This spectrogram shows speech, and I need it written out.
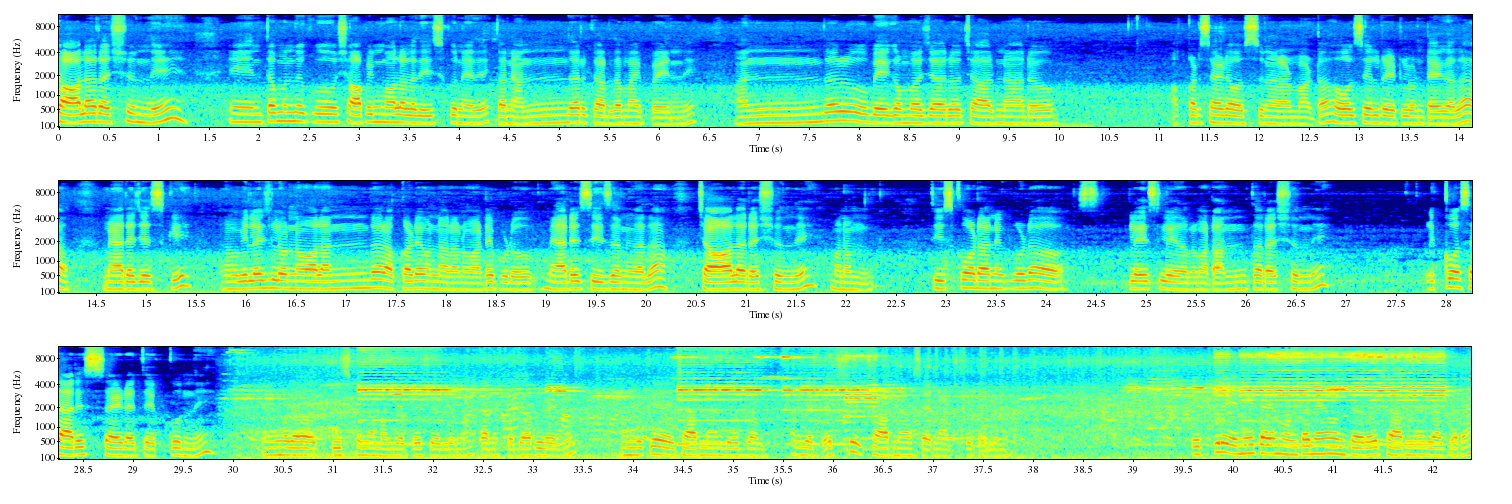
చాలా రష్ ఉంది. ఇంతముందుకు షాపింగ్ మాల్లో తీసుకునేది కానీ అందరికి అర్థమైపోయింది. అందరూ బేగం బజారు చార్మినార్ అక్కడ సైడే వస్తున్నారనమాట హోల్సేల్ రేట్లు ఉంటాయి కదా మ్యారేజెస్కి. విలేజ్లో ఉన్న వాళ్ళందరూ అక్కడే ఉన్నారనమాట ఇప్పుడు మ్యారేజ్ సీజన్ కదా చాలా రష్ ఉంది. మనం తీసుకోవడానికి కూడా ప్లేస్ లేదనమాట అంత రష్ ఉంది. ఎక్కువ శారీస్ సైడ్ అయితే ఎక్కువ ఉంది. నేను కూడా తీసుకుందామని చెప్పేసి వెళ్ళినాం కానీ కుదరలేదు. అందుకే చార్మినార్ చూద్దాం అని చెప్పేసి చార్మినార్ సైడ్ నడుచుకుంటూ వెళ్ళినాం. ఎప్పుడు ఎనీ టైం ఉంటూనే ఉంటారు చార్మినార్ దగ్గర.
